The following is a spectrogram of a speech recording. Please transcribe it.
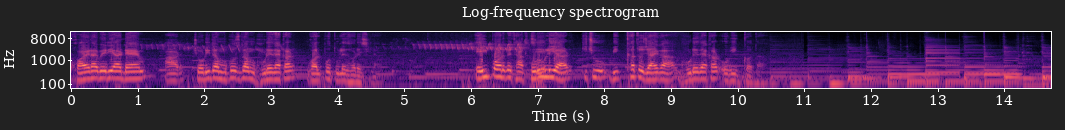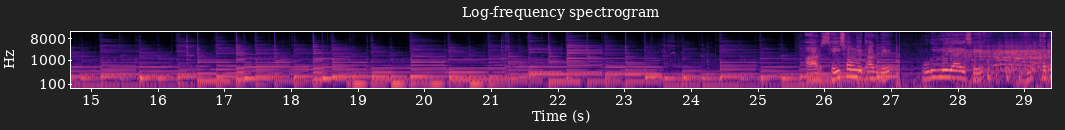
খয়রাবেরিয়া ড্যাম আর চড়িদা মুখোশগ্রাম ঘুরে দেখার গল্প তুলে ধরেছিলাম। এই পর্বে থাক পুরুলিয়ার কিছু বিখ্যাত জায়গা ঘুরে দেখার অভিজ্ঞতা। আর সেই সঙ্গে থাকবে পুরুলিয়া এসে বিখ্যাত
